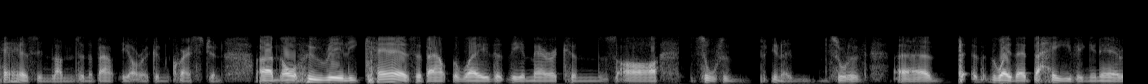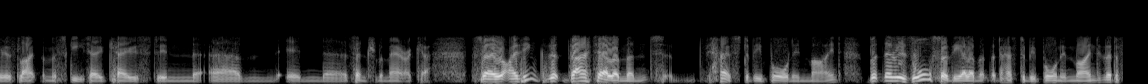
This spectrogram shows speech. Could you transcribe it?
cares in London about the Oregon question, um, or who really cares about the way that the Americans are sort of you know, sort of uh, the way they're behaving in areas like the Mosquito Coast in um, in uh, Central America. So I think that that element has to be borne in mind, but there is also the element that has to be borne in mind that a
